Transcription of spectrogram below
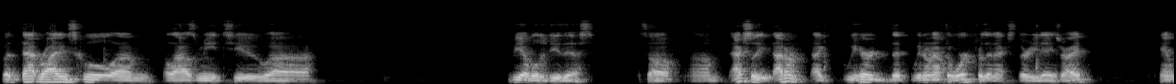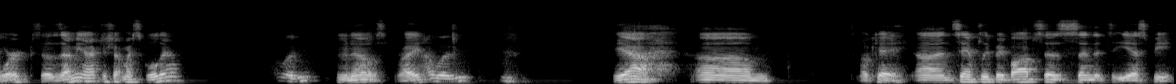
But that riding school um, allows me to uh, be able to do this. So um, actually, I don't. I, we heard that we don't have to work for the next thirty days, right? I can't work. So does that mean I have to shut my school down? I wouldn't. Who knows, right? I wouldn't. Yeah. Um, okay. Uh, and San Felipe Bob says send it to ESP.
